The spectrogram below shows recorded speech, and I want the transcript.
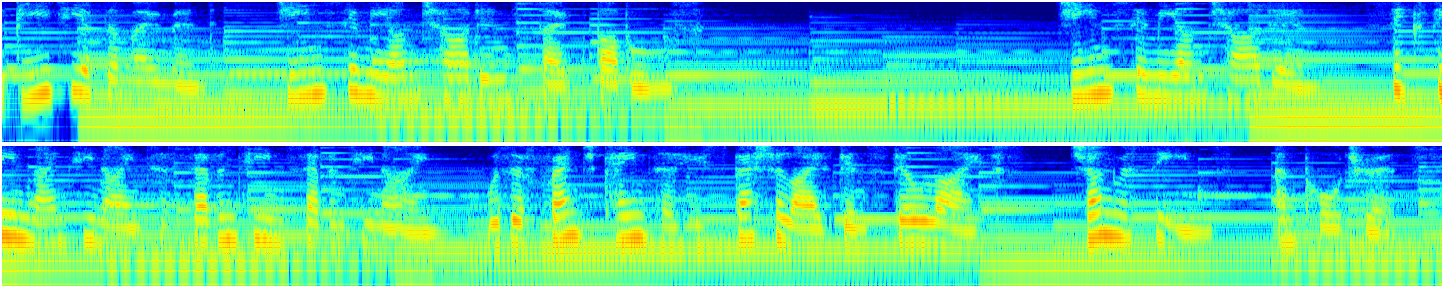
The beauty of the moment, Jean Simeon Chardin's soap bubbles. Jean Simeon Chardin, 1699 to 1779, was a French painter who specialized in still lifes, genre scenes, and portraits.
